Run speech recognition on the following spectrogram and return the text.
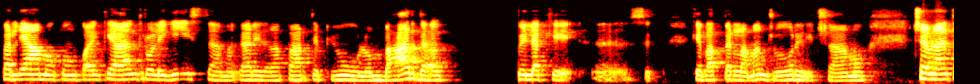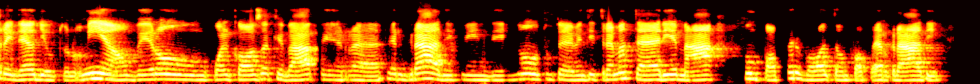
parliamo con qualche altro leghista, magari dalla parte più lombarda, quella che, eh, se, che va per la maggiore, diciamo, c'è un'altra idea di autonomia, ovvero un qualcosa che va per, per gradi, quindi non tutte le 23 materie, ma un po' per volta, un po' per gradi.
